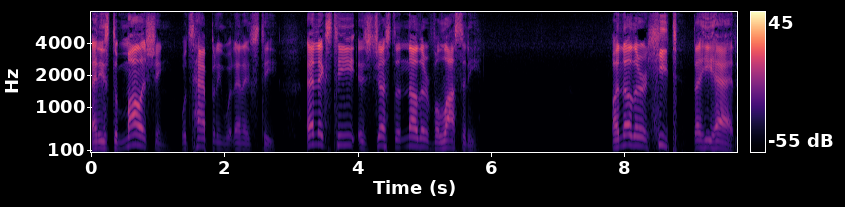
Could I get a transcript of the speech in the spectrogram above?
And he's demolishing what's happening with NXT. NXT is just another velocity, another heat that he had.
